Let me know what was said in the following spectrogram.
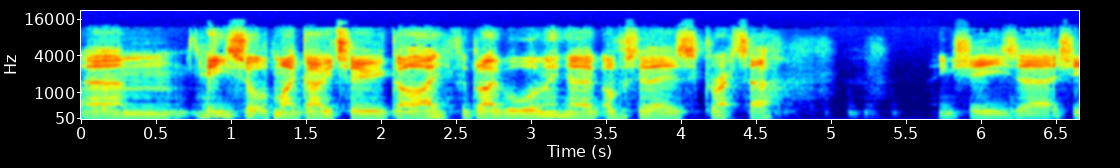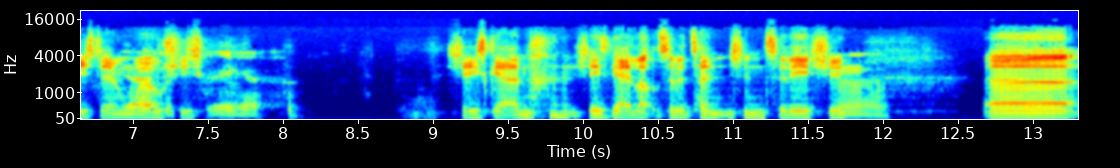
Um, he's sort of my go-to guy for global warming. Uh, obviously, there's Greta. I think she's uh, she's doing Yeah, well. she's She's genius. She's getting she's getting lots of attention to the issue. Mm. Uh,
